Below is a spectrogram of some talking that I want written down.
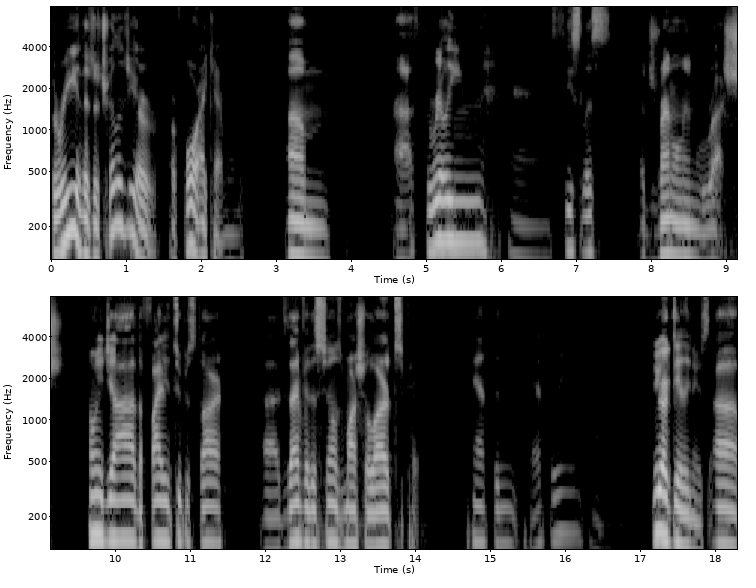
three. There's a trilogy or or four. I can't remember. Um, uh, thrilling and ceaseless adrenaline rush. Tony Jaa, the fighting superstar, uh, designed for this film's martial arts, Panther, Pantherian. New York Daily News. Uh,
